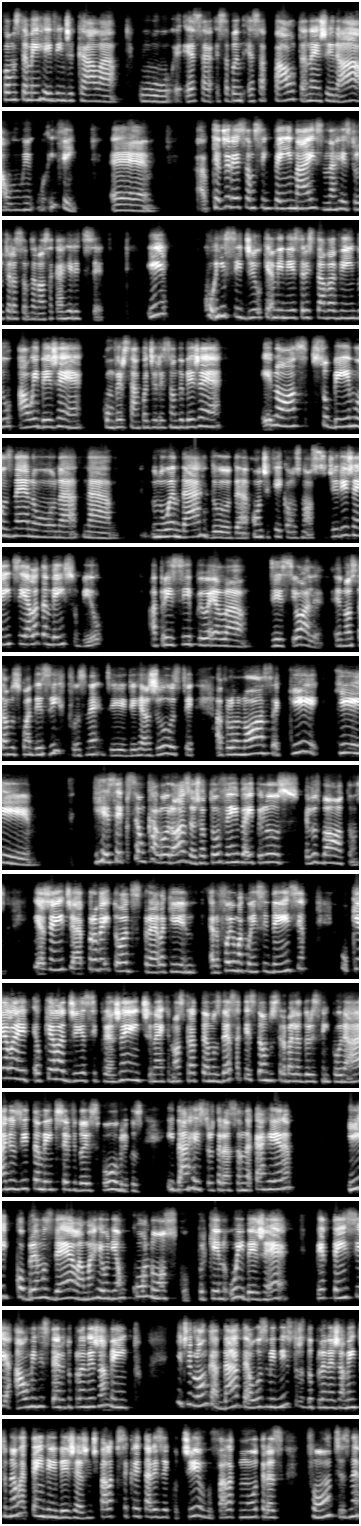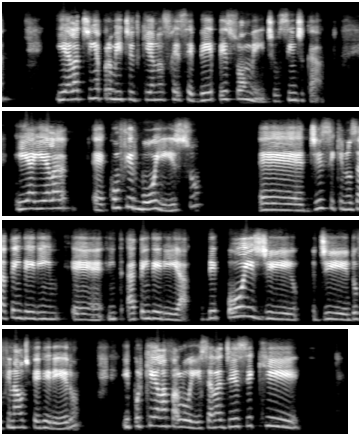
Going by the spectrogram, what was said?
Vamos também reivindicar lá o, essa, essa, essa pauta né, geral, enfim, é, que a direção se empenhe mais na reestruturação da nossa carreira, etc. E coincidiu que a ministra estava vindo ao IBGE conversar com a direção do IBGE, e nós subimos né, no, na, na, no andar do, da, onde ficam os nossos dirigentes, e ela também subiu. A princípio, ela disse, olha, eh, nós estamos com adesivos, né, de, de reajuste, ela falou, nossa, que, que, que recepção calorosa, já estou vendo aí pelos, pelos bottoms, e a gente aproveitou, disse para ela que era, foi uma coincidência, o que ela, o que ela disse para a gente, né, que nós tratamos dessa questão dos trabalhadores temporários e também dos servidores públicos e da reestruturação da carreira, e cobramos dela uma reunião conosco, porque o IBGE pertence ao Ministério do Planejamento. E de longa data, os ministros do planejamento não atendem o IBGE. A gente fala com o secretário executivo, fala com outras fontes, né? E ela tinha prometido que ia nos receber pessoalmente, o sindicato. E aí ela é, confirmou isso, é, disse que nos atenderia, é, atenderia depois de, de, do final de fevereiro. E por que ela falou isso? Ela disse que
